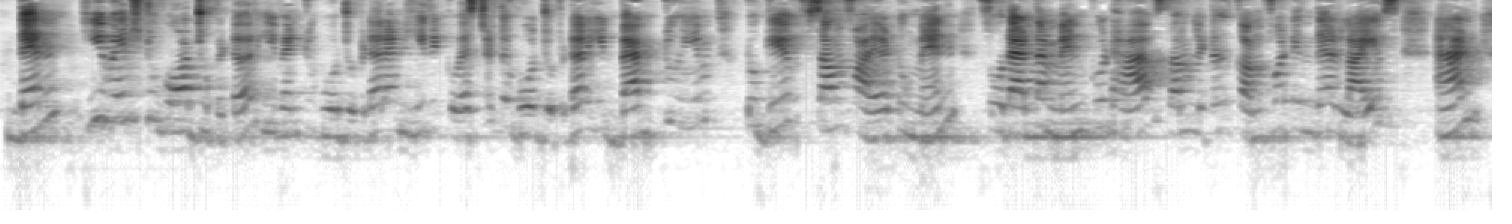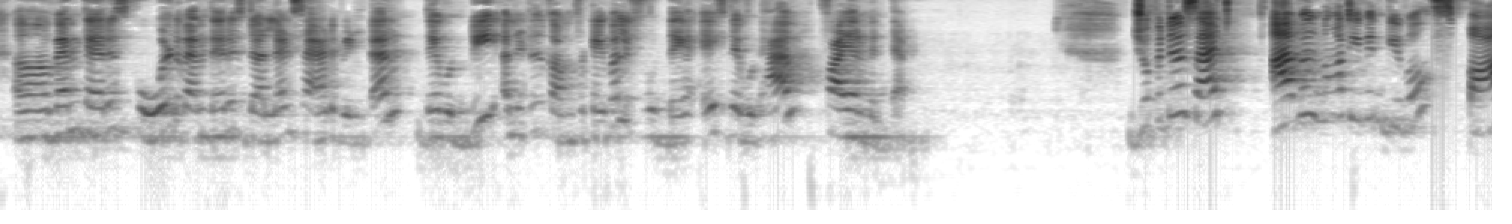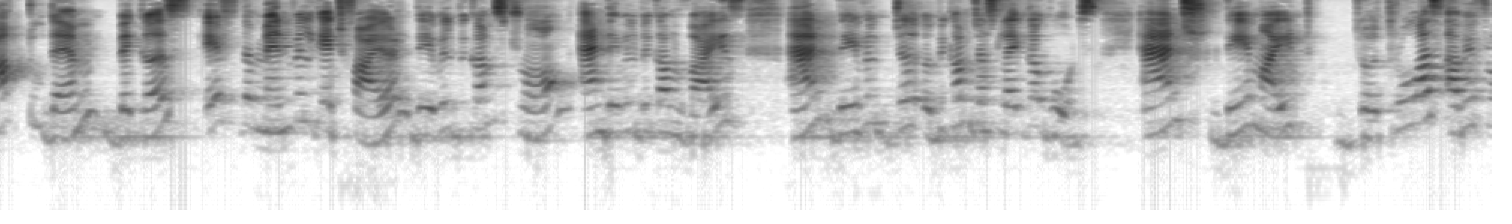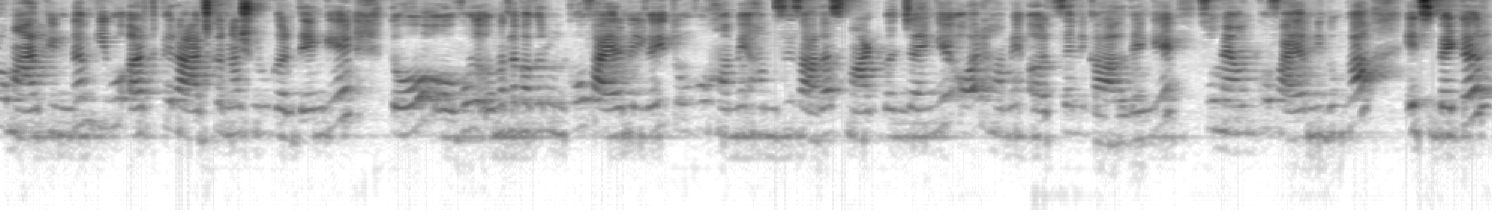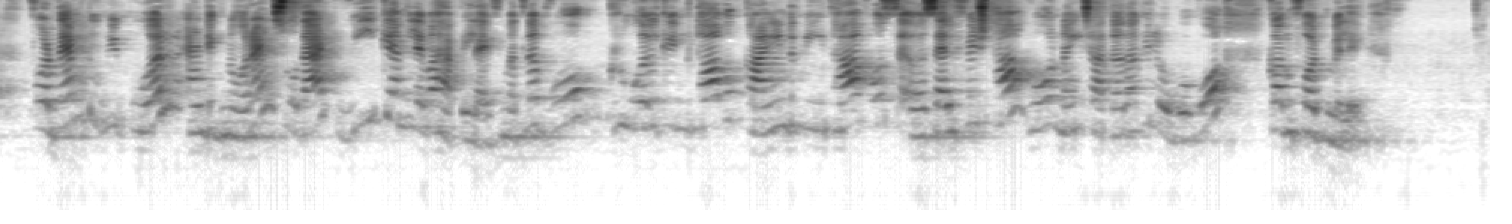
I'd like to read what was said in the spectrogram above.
Then he went to god jupiter he went to god jupiter and he requested the god jupiter he begged to him to give some fire to men so that the men could have some little comfort in their lives and uh, when there is cold when there is dull and sad winter they would be a little comfortable if would they if they would have fire with them. Jupiter said I will not even give a spark to them because if the men will get fire, they will become strong and they will become wise and they will ju become just like the goats. And they might throw us away from our kingdom कि वो अर्थ पे राज करना शुरू कर देंगे तो वो मतलब अगर उनको फायर मिल गई तो वो हमें हमसे ज़्यादा स्मार्ट बन जाएँगे और हमें अर्थ से निकाल देंगे। सो so, मैं उनको फायर नहीं दूँगा। It's better for them to be poor and ignorant so that we can live a happy life मतलब वो क्रूअल किंग था वो काइंड नहीं था वो सेल्फिश था वो नहीं चाहता था कि लोगों को कंफर्ट मिले।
